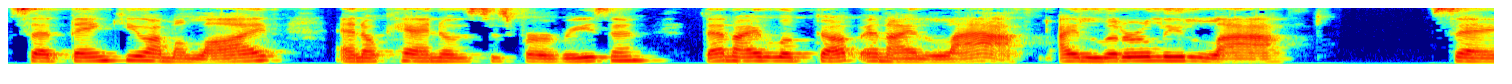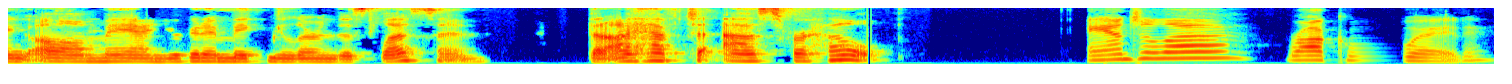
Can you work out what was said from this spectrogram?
said, Thank you, I'm alive, and okay, I know this is for a reason, then I looked up and I laughed. I literally laughed, saying, Oh man, you're going to make me learn this lesson that I have to ask for help. Angela Rockwood,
